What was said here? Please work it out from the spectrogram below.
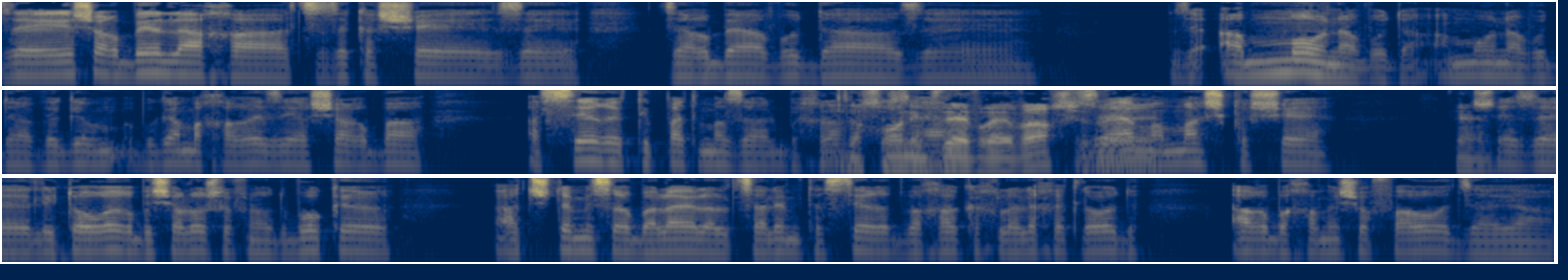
זה, יש הרבה לחץ, זה קשה, זה, זה הרבה עבודה, זה, זה המון עבודה, המון עבודה, וגם, וגם אחרי זה ישר בא הסרט טיפת מזל בכלל. נכון, עם זאב רווח. שזה היה ממש קשה. כן. שזה להתעורר בשלוש לפנות בוקר, עד 12 בלילה לצלם את הסרט, ואחר כך ללכת לעוד 4-5 הופעות, זה היה...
